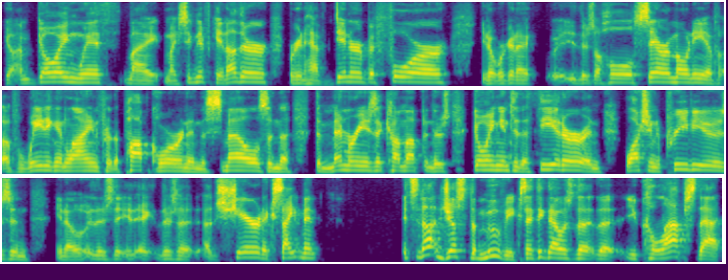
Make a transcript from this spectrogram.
You know, I'm going with my my significant other. We're to have dinner before. You know, we're to. There's a whole ceremony of of waiting in line for the popcorn and the smells and the the memories that come up. And there's going into the theater and watching the previews. And you know, there's a, there's a, a shared excitement it's not just the movie because I think that was the the you collapse that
